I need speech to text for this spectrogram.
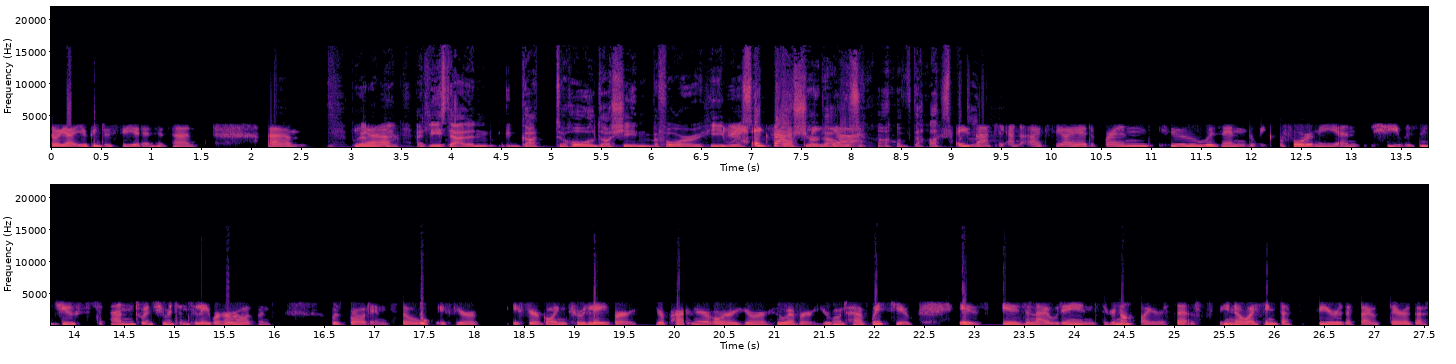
so yeah you can just see it in his hand um But, I Yeah. mean, at least Alan got to hold Oisin before he was Exactly, ushered out yeah. of the hospital. Exactly. And actually, I had a friend who was in the week before me, and she was induced. And when she went into labour, her husband was brought in. So if you're if you're going through labour, your partner or your whoever you're going to have with you is is allowed in. So you're not by yourself. You know, I think that's fear that's out there that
